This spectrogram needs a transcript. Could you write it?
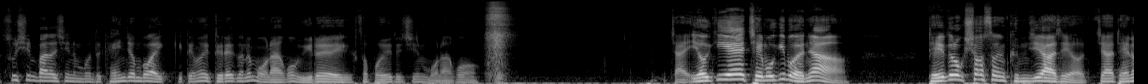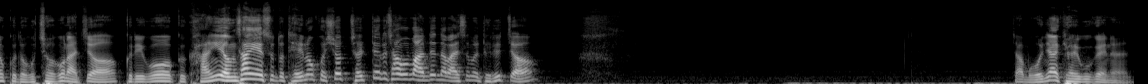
수신 받으시는 분들 개인정보가 있기 때문에 드래그는 못하고 위로해서 보여드리지는 못하고 자 여기에 제목이 뭐냐 되도록 숏은 금지하세요. 제가 대놓고 도 적어놨죠. 그리고 그 강의 영상에서도 대놓고 숏 절대로 잡으면 안 된다 말씀을 드렸죠. 자 뭐냐 결국에는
